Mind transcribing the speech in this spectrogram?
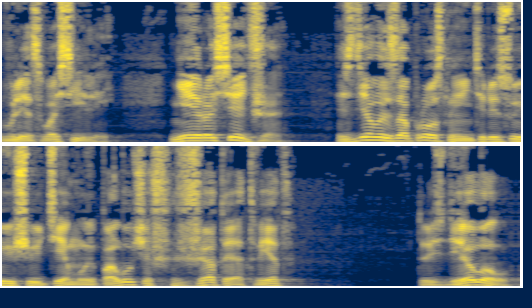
влез Василий. Нейросеть же. Сделай запрос на интересующую тему и получишь сжатый ответ. Ты сделал?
